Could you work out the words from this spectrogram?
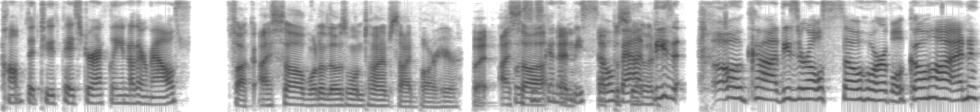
pump the toothpaste directly into their mouth. Fuck, I saw one of those one time, sidebar here, but I oh, This saw is going to an be so bad. These Oh god, these are all so horrible. Go on.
